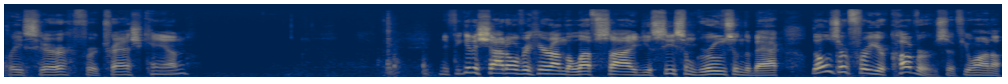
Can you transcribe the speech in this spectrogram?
Place here for a trash can. And if you get a shot over here on the left side, you see some grooves in the back. Those are for your covers if you want to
